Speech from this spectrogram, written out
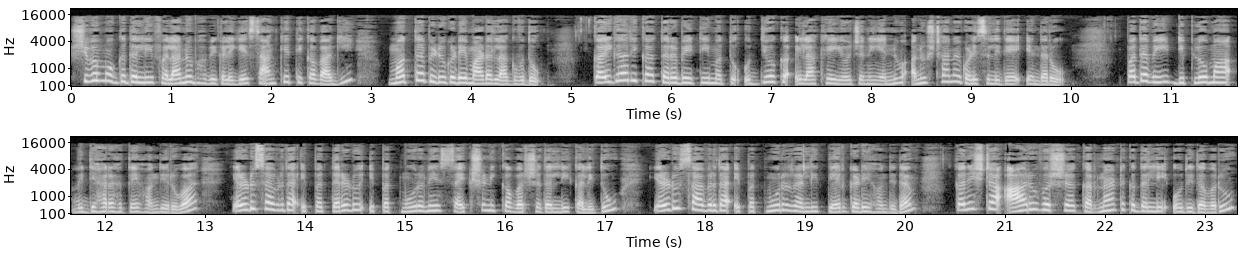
ಶಿವಮೊಗ್ಗದಲ್ಲಿ ಫಲಾನುಭವಿಗಳಿಗೆ ಸಾಂಕೇತಿಕವಾಗಿ ಮೊತ್ತ ಬಿಡುಗಡೆ ಮಾಡಲಾಗುವುದು. ಕೈಗಾರಿಕಾ ತರಬೇತಿ ಮತ್ತು ಉದ್ಯೋಗ ಇಲಾಖೆ ಯೋಜನೆಯನ್ನು ಅನುಷ್ಠಾನಗೊಳಿಸಲಿದೆ ಎಂದರು. ಪದವಿ, ಡಿಪ್ಲೊಮಾ ವಿದ್ಯಾರ್ಹತೆ ಹೊಂದಿರುವ ಎರಡು ಸಾವಿರದ ಇಪ್ಪತ್ತೆರಡು ಇಪ್ಪತ್ಮೂರನೇ ಶೈಕ್ಷಣಿಕ ವರ್ಷದಲ್ಲಿ ಕಲಿತು, ಎರಡು ಸಾವಿರದ ಇಪ್ಪತ್ಮೂರರಲ್ಲಿ ತೇರ್ಗಡೆ ಹೊಂದಿದ ಕನಿಷ್ಠ ಆರು ವರ್ಷ ಕರ್ನಾಟಕದಲ್ಲಿ ಓದಿದವರು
